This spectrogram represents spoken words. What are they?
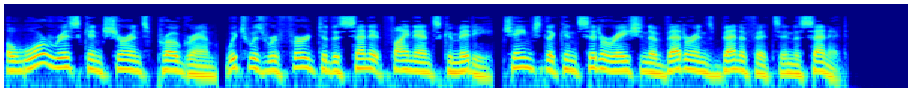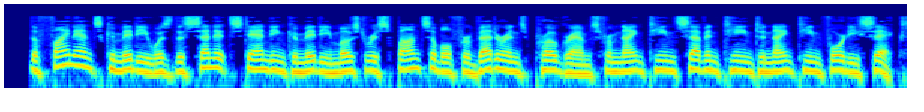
A war risk insurance program, which was referred to the Senate Finance Committee, changed the consideration of veterans' benefits in the Senate. The Finance Committee was the Senate Standing Committee most responsible for veterans programs from 1917 to 1946.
